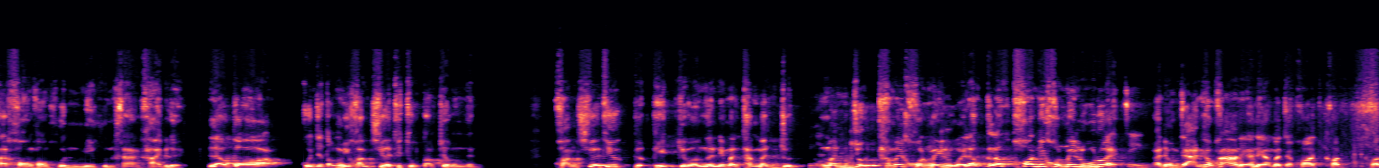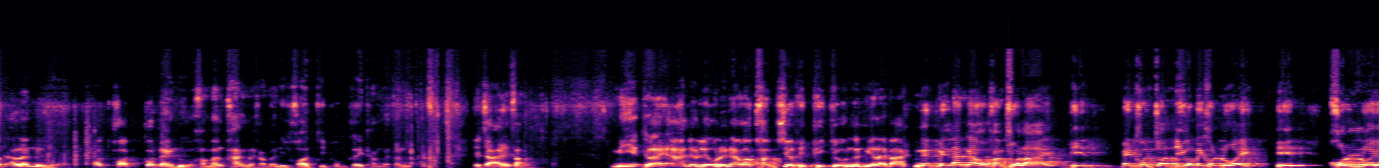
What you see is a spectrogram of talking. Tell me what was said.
ถ้าของของคุณมีคุณค่าขายไปเลย แล้วก็คุณจะต้องมีความเชื่อที่ถูกต้องเกี่ยวกับเงิน ความเชื่อที่ผิดเกี่ยวกับเงินนี่มันทำมันหยุด มันหยุดทำให้คนไม่รวยแล้ว แล้วข้อนี้คนไม่รู้ด้วยจริงอะเดี๋ยวผมจะอ่านคร่าวๆเนี่ยเนี่ยมาจากคอร์สคอร์สคอร์สอะไรหนึ่งคอร์สคอร์สกดแรงดูดคำมั่งคั่งนะครับ อันนี้คอร์สที่ผมเคยทำกับท่านเดี๋ยวจะอ่านให้ฟัง มีเดี๋ยวให้อ่านเร็วๆเลยนะว่าความเชื่อผิดๆเกี่ยวกับเงินมีอะไรบ้าง เงินเป็นรากเหง้าของความชั่วร้าย ผิด เป็นคนจนดีกว่าเป็นคนรวย ผิด คนรวย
